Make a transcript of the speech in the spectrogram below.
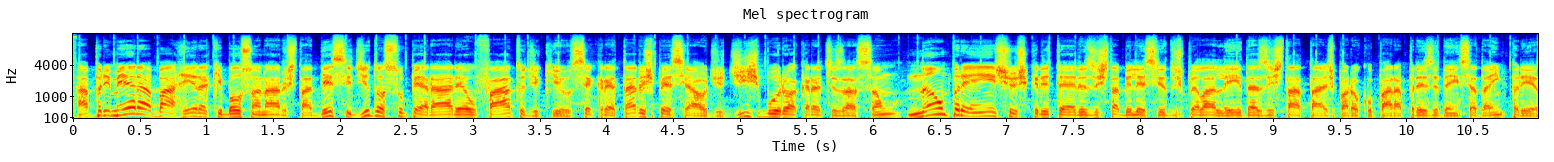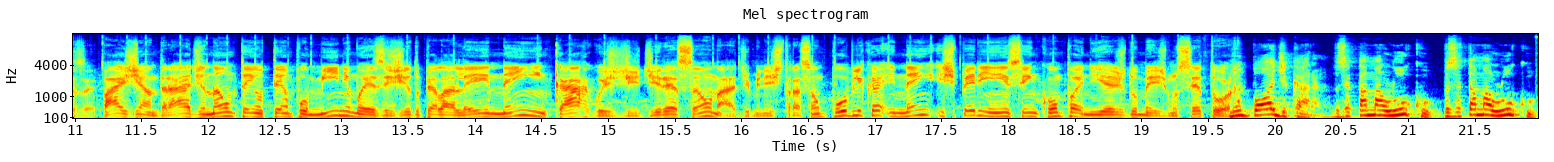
A primeira barreira que Bolsonaro está decidido a superar é o fato de que o secretário especial de desburocratização não preenche os critérios estabelecidos pela lei das estatais para ocupar a presidência da empresa. Paz de Andrade não tem o tempo mínimo exigido pela lei nem em cargos de direção na administração pública e nem experiência em companhias do mesmo setor. Não pode, cara. Você tá maluco. Você tá maluco.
